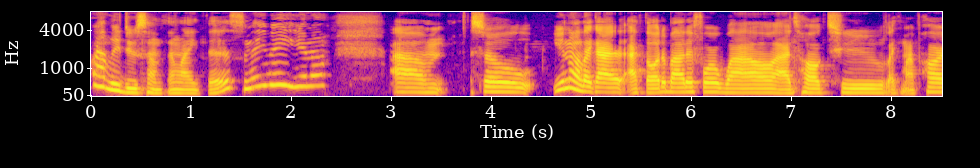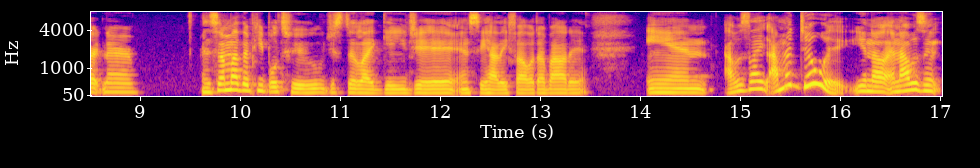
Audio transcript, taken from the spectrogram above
probably do something like this, maybe, you know? Um, so, you know, like I, I thought about it for a while. I talked to like my partner and some other people too, just to like gauge it and see how they felt about it. And I was like, I'm gonna do it, you know. And I wasn't.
